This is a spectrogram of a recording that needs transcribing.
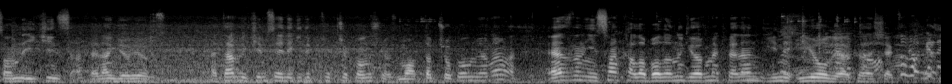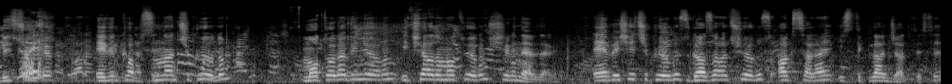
sonunda iki insan falan görüyoruz. Ya tabii kimseyle gidip Türkçe konuşmuyoruz. Muhatap çok olmuyor ama en azından insan kalabalığını görmek falan yine iyi oluyor arkadaşlar. Biz çünkü evin kapısından çıkıyordum. Motora biniyorum, iki adım atıyorum Şirin Evler. E5'e çıkıyoruz, gaza açıyoruz Aksaray İstiklal Caddesi.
